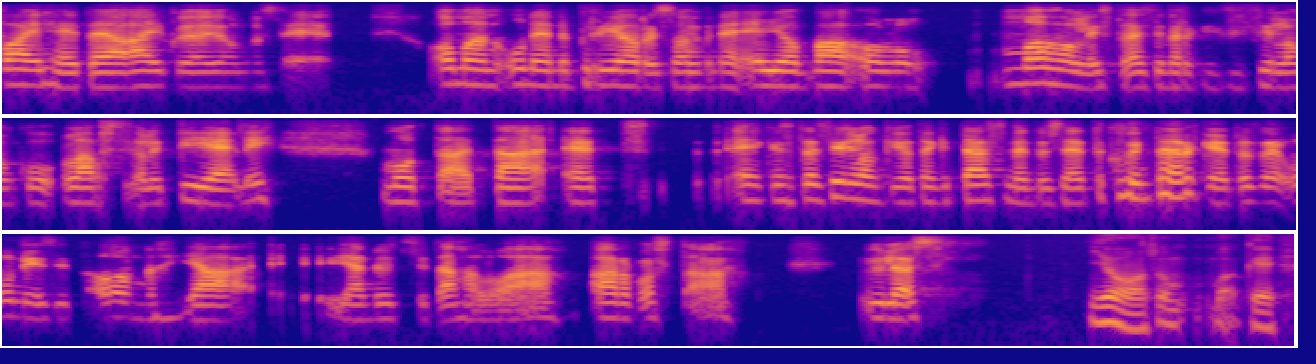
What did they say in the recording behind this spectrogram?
vaiheita ja aikoja, jolloin se oman unen priorisoiminen ei ole vaan ollut mahdollista esimerkiksi silloin, kun lapsi oli pieni, mutta että, että ehkä sitä silloinkin jotenkin täsmentyi se, että kuinka tärkeää se uni sit on ja, ja nyt sitä haluaa arvostaa ylös. Joo, se on okei. Okay.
